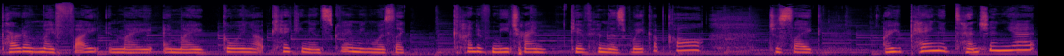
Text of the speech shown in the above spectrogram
part of my fight and my and my going out kicking and screaming was like kind of me trying to give him this wake up call. Just like, are you paying attention yet?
